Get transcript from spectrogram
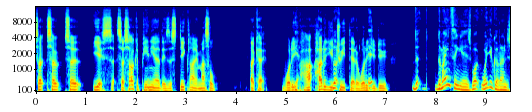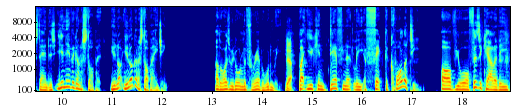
So so so yes. So sarcopenia. There's this decline in muscle. Okay. What do you? Yeah. How, how did you Look, treat that, or what did it- you do? the, the main thing is what, what you've got to understand is you're never going to stop it. You're not you're not going to stop aging. Otherwise, we'd all live forever, wouldn't we? Yeah. But you can definitely affect the quality of your physicality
